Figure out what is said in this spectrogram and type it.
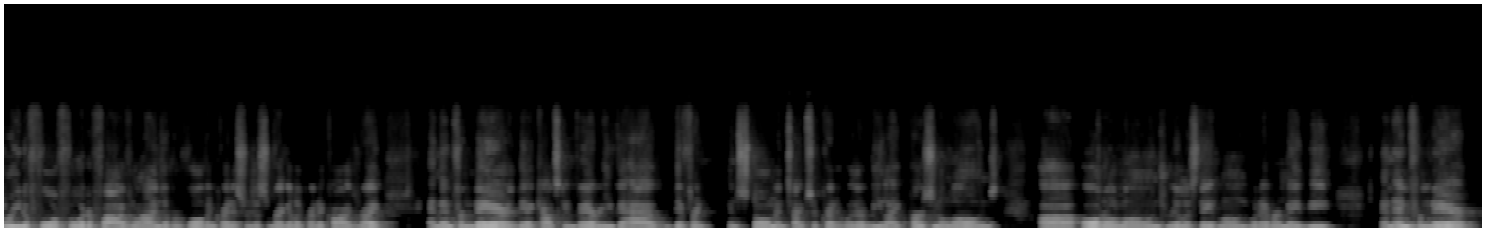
three to four, four to five lines of revolving credits for just regular credit cards, right? And then from there, the accounts can vary. You can have different installment types of credit, whether it be like personal loans, uh, auto loans, real estate loans, whatever it may be. And then from there,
